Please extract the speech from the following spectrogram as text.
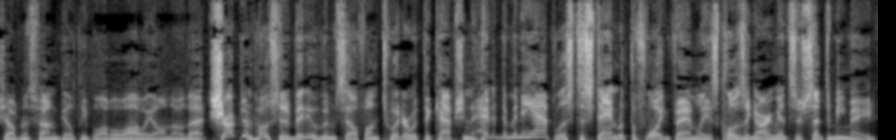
Chauvin is found guilty, blah, blah, blah. We all know that. Sharpton posted a video of himself on Twitter with the caption, headed to Minneapolis to stand with the Floyd family as closing arguments are set to be made,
